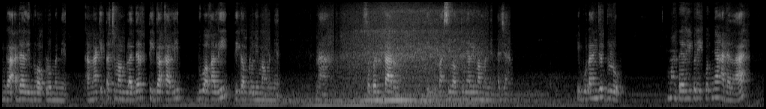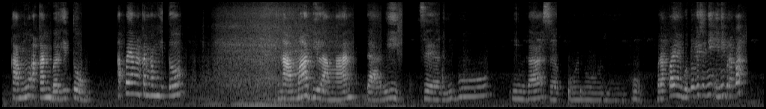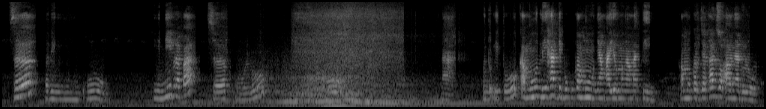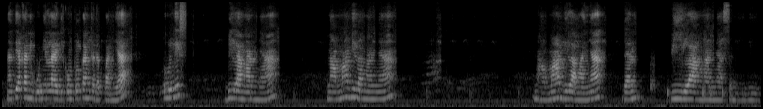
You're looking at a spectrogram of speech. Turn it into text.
nggak ada 20 menit. Karena kita cuma belajar tiga kali, dua kali 35 menit. Nah, sebentar Ibu kasih waktunya 5 menit aja. Ibu lanjut dulu materi berikutnya adalah kamu akan berhitung. Apa yang akan kamu hitung? Nama bilangan dari seribu hingga sepuluh ribu. Berapa yang ibu tulis ini? Ini berapa? Seribu. Ini berapa? Sepuluh ribu. Untuk itu, kamu lihat di buku kamu yang Ayo Mengamati. Kamu kerjakan soalnya dulu. Nanti akan Ibu nilai dikumpulkan ke depan ya. Tulis bilangannya, nama bilangannya, nama bilangannya dan bilangannya sendiri.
